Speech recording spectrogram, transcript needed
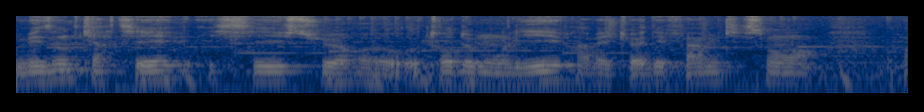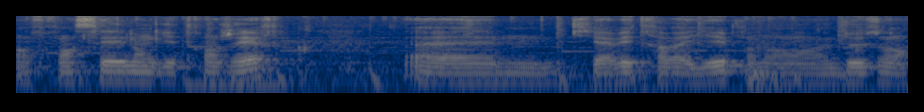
maisons de quartier ici sur, autour de mon livre avec des femmes qui sont en, français langue étrangère qui avaient travaillé pendant deux ans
